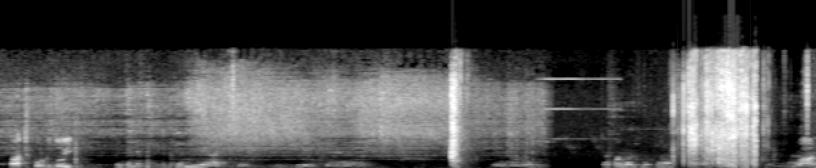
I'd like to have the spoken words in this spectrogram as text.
পাঁচ ফুট দুই। One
